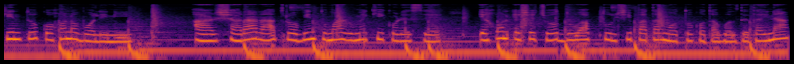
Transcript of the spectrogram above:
কিন্তু কখনো বলিনি। আর সারা রাত রবিন তোমার রুমে কি করেছে? এখন এসেছ দুয়াব তুলসী পাতার মতো কথা বলতে, তাই না?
